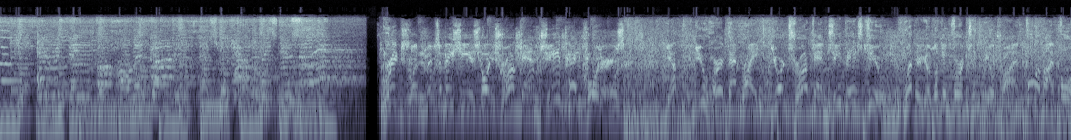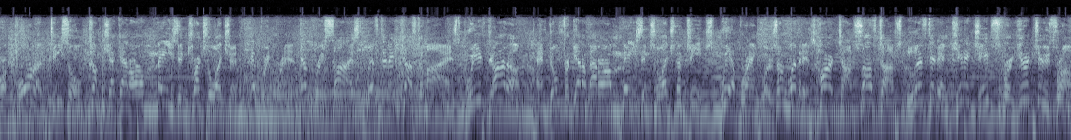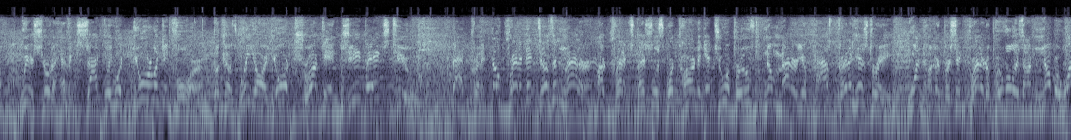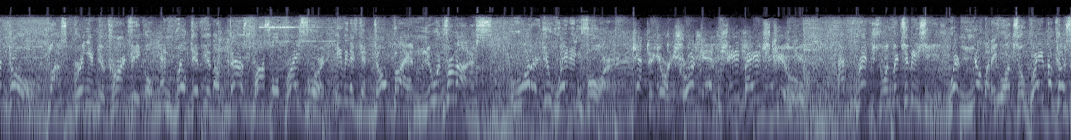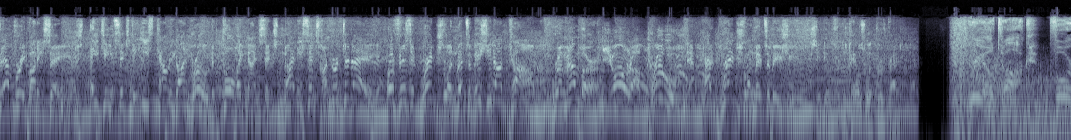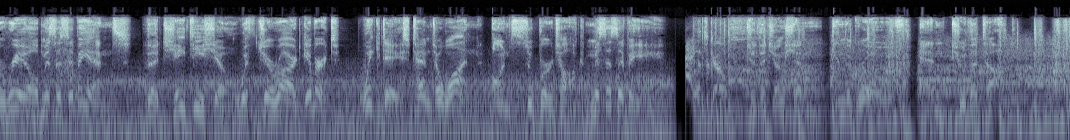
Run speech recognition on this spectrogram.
garden. That's what Callaway's is. Ridgeland Mitsubishi is your truck and Jeep headquarters. Yep, you heard that right. Your truck and Jeep HQ. Whether you're looking for a two-wheel drive, 4x4, or a diesel, come check out our amazing truck selection. Every brand, every size, lifted and customized. We've got them. And don't forget about our amazing selection of Jeeps. We have Wranglers, Unlimiteds, hardtops, soft tops, lifted and kitted Jeeps for you to choose from. We're sure to have exactly what you're looking for because we are your truck and Jeep HQ. Bad credit, no credit, it doesn't matter. Our credit specialists work hard to get you approved no matter your past credit history. 100% credit approval is our number one goal. Plus, bring in your current vehicle and we'll give you the best possible price for it, even if you don't buy a new one from us. What are you waiting for? Get to your truck and Jeep HQ at Ridgeland Mitsubishi, where nobody walks away because everybody saves. 1860 East County Line Road. Call 896-9600 today or visit RidgelandMitsubishi.com. Remember, you're approved at Ridgeland Mitsubishi. See deal for details with proof credit. Real talk for real Mississippians. The JT Show with Gerard Gibert. Weekdays 10 to 1 on Super Talk Mississippi. Let's go. To the junction, in the grove, and to the top.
